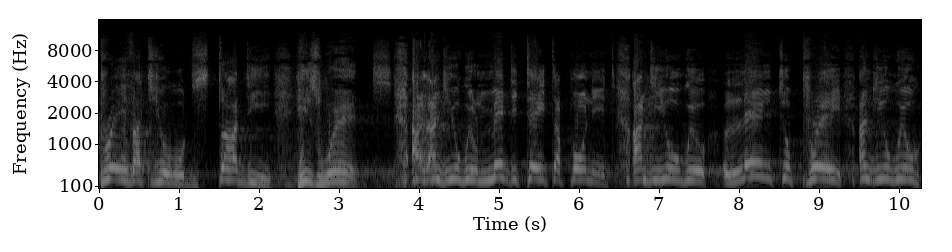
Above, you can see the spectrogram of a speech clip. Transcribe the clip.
pray that you would study His words and, and, you will meditate upon it and you will learn to pray and you will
